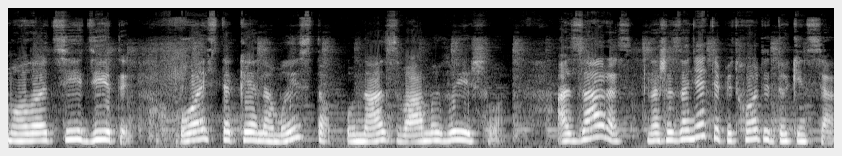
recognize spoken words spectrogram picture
Молодці діти! Ось таке намисто у нас з вами вийшло. А зараз наше заняття підходить до кінця.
